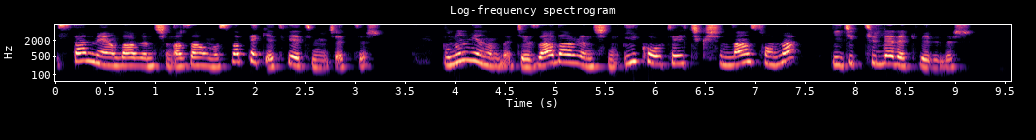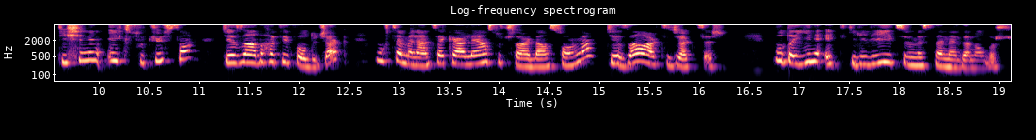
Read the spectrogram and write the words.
istenmeyen davranışın azalmasına pek etki etmeyecektir. Bunun yanında ceza davranışının ilk ortaya çıkışından sonra geciktirilerek verilir. Kişinin ilk suçuysa ceza da hafif olacak. Muhtemelen tekrarlayan suçlardan sonra ceza artacaktır. Bu da yine etkililiği yitirmesine neden olur.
